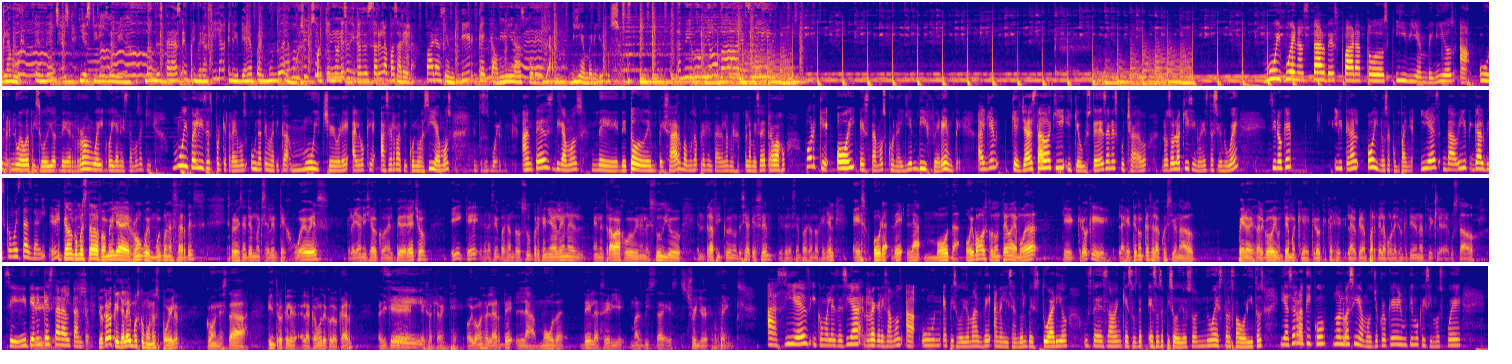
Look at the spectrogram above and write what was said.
glamour, tendencias y estilos de vida. Donde estarás en primera fila en el viaje por el mundo de la moda. Porque no necesitas estar en la pasarela para sentir que caminas por ella. Bienvenidos. Buenas tardes para todos y bienvenidos a un nuevo episodio de Runway. Oigan, estamos aquí muy felices porque traemos una temática muy chévere, algo que hace ratico no hacíamos. Entonces, bueno, antes, digamos, de, de todo, de empezar, vamos a presentar a la, a la mesa de trabajo porque hoy estamos con alguien diferente, alguien que ya ha estado aquí y que ustedes han escuchado, no solo aquí, sino en Estación V sino que literal hoy nos acompaña y es David Galvis. ¿Cómo estás, David? Hey, ¿cómo está familia de Runway? Muy buenas tardes. Espero que estén teniendo un excelente jueves, que lo hayan iniciado con el pie derecho y que se la estén pasando súper genial en el, en el trabajo, en el estudio, en el tráfico, en donde sea que estén, que se la estén pasando genial. Es hora de la moda. Hoy vamos con un tema de moda que creo que la gente nunca se lo ha cuestionado pero es algo y un tema que creo que casi la gran parte de la población que tiene Netflix le ha gustado. Sí, tienen que estar al tanto. Yo creo que ya le dimos como un spoiler con esta intro que le, acabamos de colocar. Así que, exactamente. Hoy vamos a hablar de la moda de la serie más vista, es Stranger Things. Así es, y como les decía, regresamos a un episodio más de Analizando el Vestuario. Ustedes saben que esos, esos episodios son nuestros favoritos y hace ratico no lo hacíamos. Yo creo que el último que hicimos fue,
